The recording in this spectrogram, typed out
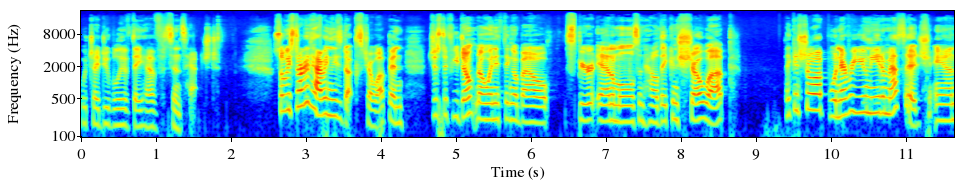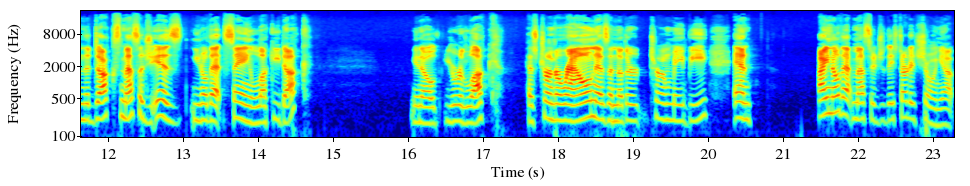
which i do believe they have since hatched. So we started having these ducks show up and just if you don't know anything about spirit animals and how they can show up they can show up whenever you need a message and the duck's message is you know that saying lucky duck. You know your luck has turned around as another term may be and I know that message. They started showing up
